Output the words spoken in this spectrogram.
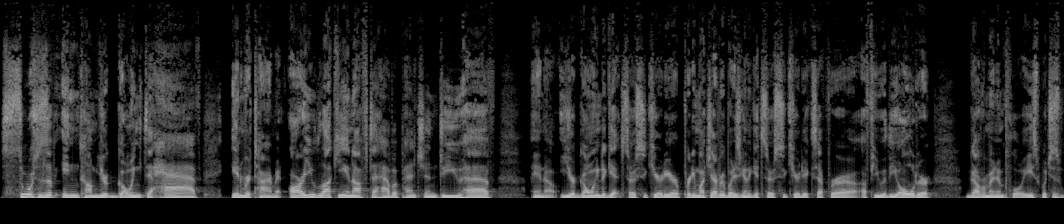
sources of income you're going to have in retirement. Are you lucky enough to have a pension? Do you have you know, you're going to get Social Security, or pretty much everybody's going to get Social Security, except for a, a, few of the older government employees, which is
